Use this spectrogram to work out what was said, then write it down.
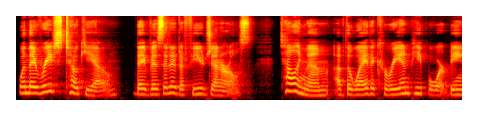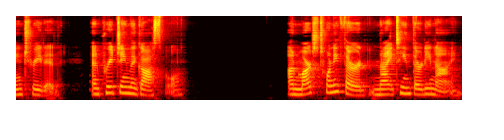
When they reached Tokyo, they visited a few generals, telling them of the way the Korean people were being treated and preaching the gospel. On March 23, 1939,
